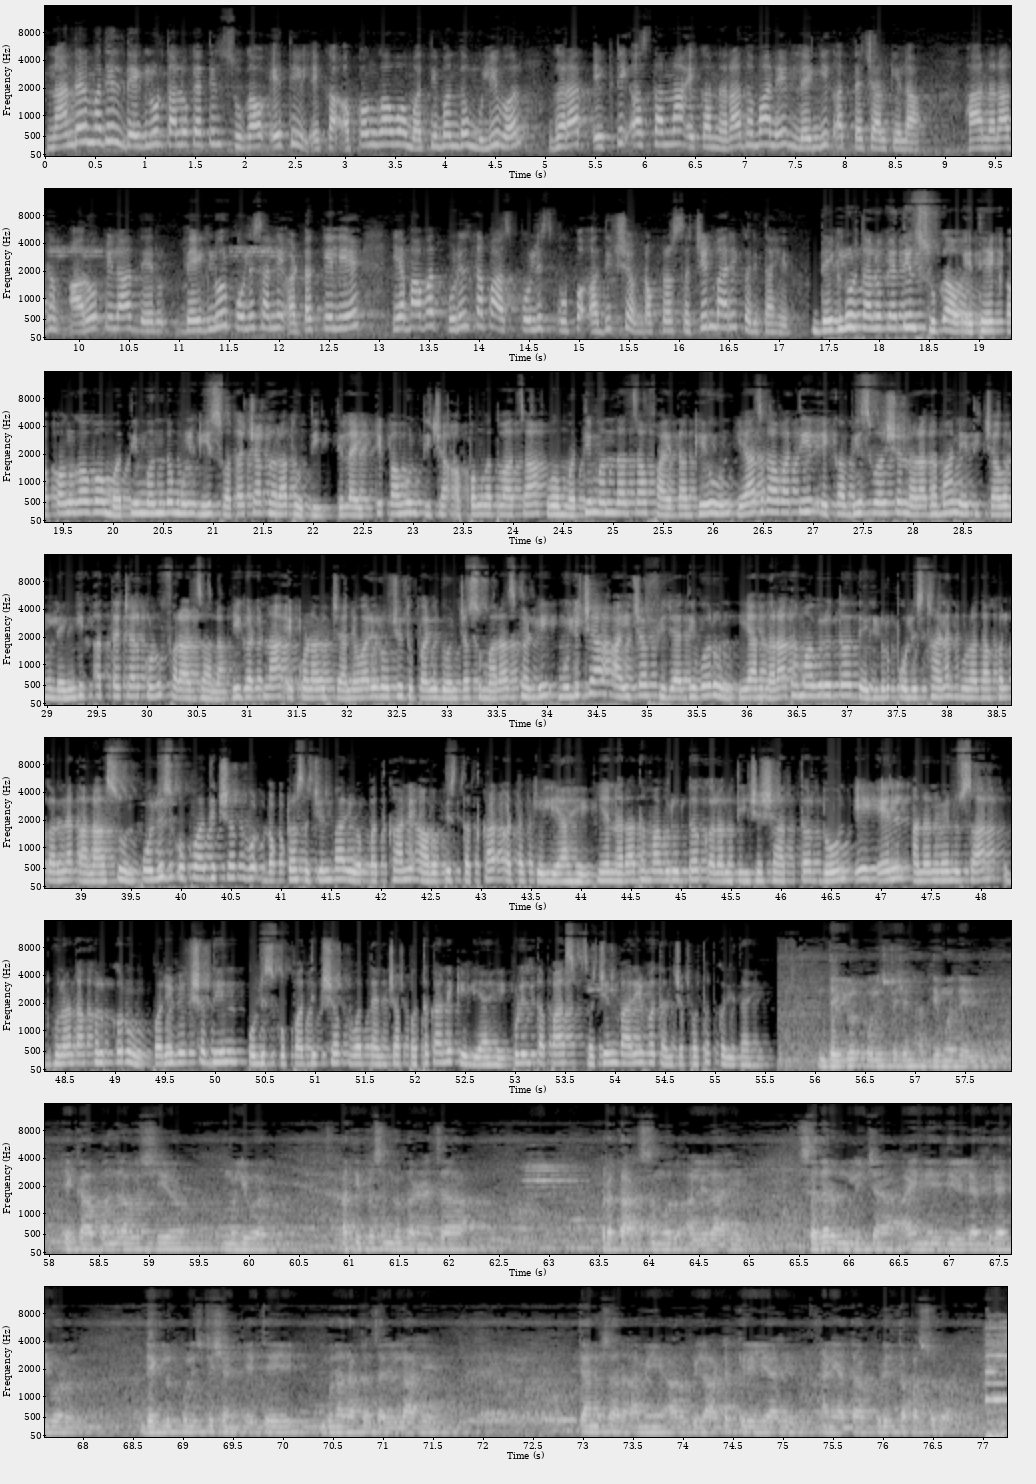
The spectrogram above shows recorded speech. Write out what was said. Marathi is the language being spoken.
नांदेडमधील देगलूर तालुक्यातील सुगाव येथील एका अपंग व मतिबंध मुलीवर घरात एकटी असताना एका नराधमाने लैंगिक अत्याचार केला. हा नराधम आरोपीला देर- देगलूर पोलिसांनी अटक केली आहे. याबाबत पुढील तपास पोलीस उप अधीक्षक डॉक्टर सचिन बारी करीत आहेत. देगलूर तालुक्यातील सुगाव येथे एक अपंग व मतिमंद मुलगी स्वतःच्या घरात होती. तिला एकटी पाहून तिच्या अपंगत्वाचा व मतिमंदाचा फायदा घेऊन याच गावातील एका वीस वर्ष नराधमाने तिच्यावर लैंगिक अत्याचार करून फरार झाला. ही घटना एकोणावीस जानेवारी रोजी दुपारी दोनच्या सुमारास घडली. मुलीच्या आईच्या फिर्यादीवरून या नराधमाविरुद्ध देगलूर पोलीस ठाण्यात गुन्हा दाखल करण्यात आला. असून पोलीस उपअधीक्षक व डॉक्टर सचिन बारी व पथकाने आरोपीस तत्काळ अटक केली आहे. या नराधमाविरुद्ध कलम तीनशे शहात्तर दोन एक एल अनन्वयनुसार गुन्हा दाखल करून परिवेक्षधीन पोलीस उपअधीक्षक व त्यांच्या पथकाने केली आहे. पुढील तपास सचिन बारी व त्यांचे पथक करीत आहे. देगलूर पोलीस स्टेशन हद्दीमध्ये एका पंधरा वर्षीय मुलीवर अतिप्रसंग करण्याचा प्रकार समोर आलेला आहे. सदर मुलीच्या आईने दिलेल्या फिर्यादीवरून देगलूर पोलीस स्टेशन येथे गुन्हा दाखल झालेला आहे. त्यानुसार आम्ही आरोपीला अटक केलेली आहे आणि आता पुढील तपास सुरू आहे.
